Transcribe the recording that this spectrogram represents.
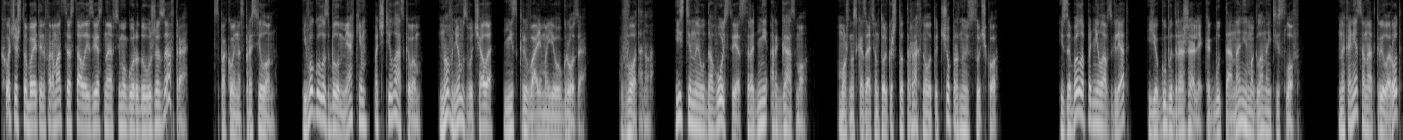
«Хочешь, чтобы эта информация стала известна всему городу уже завтра?» — спокойно спросил он. Его голос был мягким, почти ласковым, но в нем звучала нескрываемая угроза. Вот оно. Истинное удовольствие сродни оргазму. Можно сказать, он только что трахнул эту чопорную сучку. Изабелла подняла взгляд, ее губы дрожали, как будто она не могла найти слов. Наконец она открыла рот,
